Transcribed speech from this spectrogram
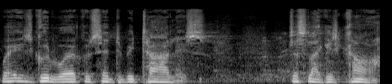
where his good work was said to be tireless, just like his car.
